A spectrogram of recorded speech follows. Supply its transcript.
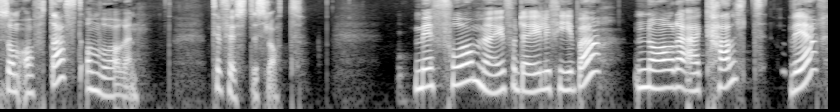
som oftest om våren, til første slått. Vi får mye fordøyelig fiber når det er kaldt vær,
